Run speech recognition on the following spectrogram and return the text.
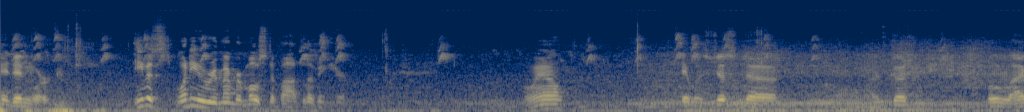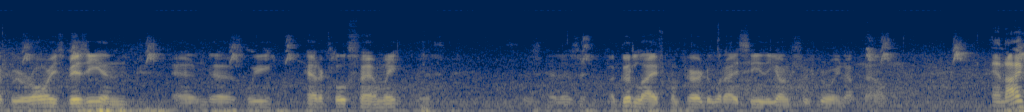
It didn't work. Evis, what do you remember most about living here? Well, it was just uh, a good full life. We were always busy and and uh, we had a close family. And it's a good life compared to what I see the youngsters growing up now. And I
